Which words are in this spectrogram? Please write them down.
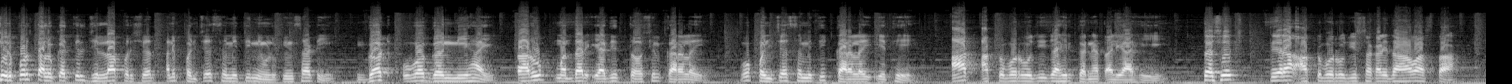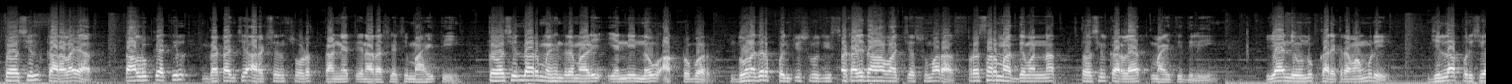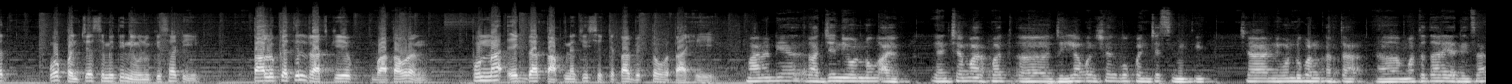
शिरपूर तालुक्यातील जिल्हा परिषद आणि पंचायत समिती निवडणुकींसाठी गट व गणनिहाय प्रारूप मतदार यादी तहसील कार्यालय व पंचायत समिती कार्यालय येथे आठ ऑक्टोबर रोजी जाहीर करण्यात आली आहे. तसेच तेरा ऑक्टोबर रोजी सकाळी दहा वाजता तहसील कार्यालयात तालुक्यातील गटांचे आरक्षण सोडत काढण्यात येणार असल्याची माहिती तहसीलदार महेंद्र माळी यांनी नऊ ऑक्टोबर दोन हजार पंचवीस रोजी सकाळी दहा वाजच्या सुमारास प्रसारमाध्यमांना तहसील कार्यालयात माहिती दिली. या निवडणूक कार्यक्रमामुळे जिल्हा परिषद व पंचायत समिती निवडणुकीसाठी तालुक्यातील राजकीय वातावरण पुन्हा एकदा तापण्याची शक्यता व्यक्त होत आहे. माननीय राज्य निवडणूक आयोग यांच्या मार्फत जिल्हा परिषद व पंचायत समितीच्या निवडणुकांकरता मतदार यादीचा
